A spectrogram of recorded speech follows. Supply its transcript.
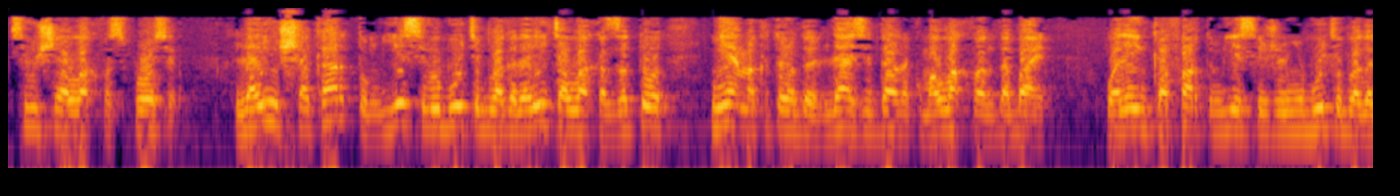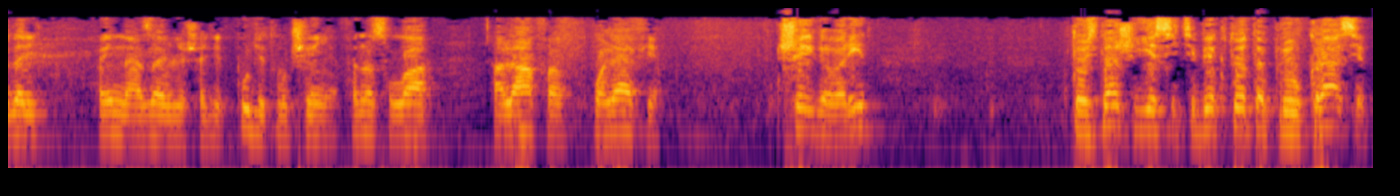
Всевышний Аллах вас спросит. Ляин шакартум, если вы будете благодарить Аллаха за то нема, которое он дает, ля зиданакум, Аллах вам добавит. Валяин кафартум, если же не будете благодарить, фаинна азавили шадид, будет мучение. Фанас Аллах аляфа, валяфи. Шей говорит, то есть даже если тебе кто-то приукрасит,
